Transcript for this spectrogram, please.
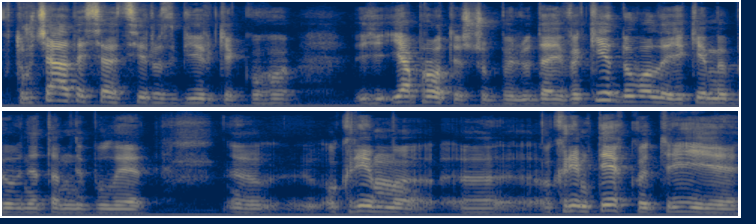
втручатися в ці розбірки. Кого... Я проти, щоб людей викидували, якими б вони там не були. Е, Окрім, е, окрім тих, котрі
